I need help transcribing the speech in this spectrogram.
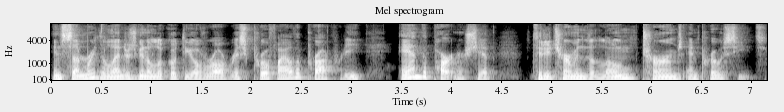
In summary, the lender is going to look at the overall risk profile of the property and the partnership to determine the loan terms and proceeds.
